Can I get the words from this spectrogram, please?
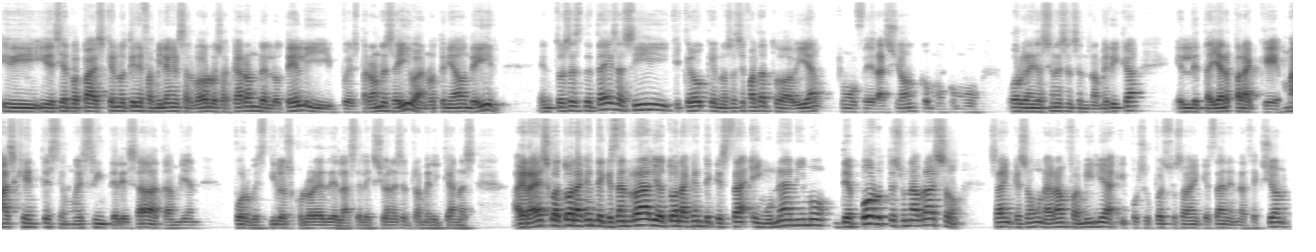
Y, y, decía el papá, es que él no tiene familia en El Salvador, lo sacaron del hotel y pues para dónde se iba, no tenía dónde ir. Entonces, detalles así que creo que nos hace falta todavía como federación, como, como organizaciones en Centroamérica, el detallar para que más gente se muestre interesada también por vestir los colores de las elecciones centroamericanas. Agradezco a toda la gente que está en radio, a toda la gente que está en Unánimo Deportes. Un abrazo. Saben que son una gran familia y por supuesto saben que están en la sección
